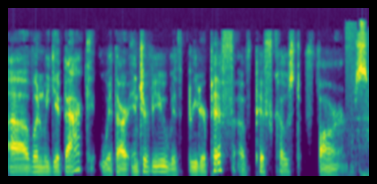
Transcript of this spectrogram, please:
uh, when we get back with our interview with breeder Piff of Piff Coast Farms.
